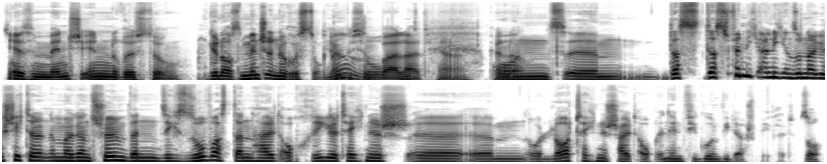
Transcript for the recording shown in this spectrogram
So. Er ist ein Mensch in Rüstung. Genau, ist ein Mensch in der Rüstung. Ne? Ein bisschen so. ballert, ja. Genau. Und ähm, das, das finde ich eigentlich in so einer Geschichte dann immer ganz schön, wenn sich sowas dann halt auch regeltechnisch äh, ähm, oder lore-technisch halt auch in den Figuren widerspiegelt. So,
